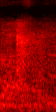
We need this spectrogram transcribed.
Yeah.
